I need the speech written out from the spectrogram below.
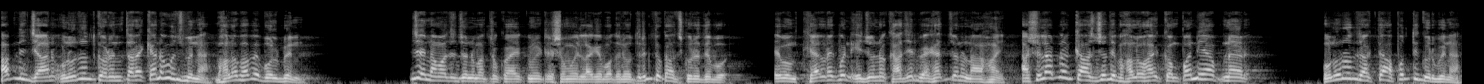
আপনি যান, অনুরোধ করেন, তারা কেন বুঝবে না? ভালোভাবে বলবেন যে নামাজের জন্য মাত্র কয়েক মিনিটের সময় লাগে, বদলে অতিরিক্ত কাজ করে দেব। এবং খেয়াল রাখবেন, এজন্য কাজের ব্যাঘাত যেন না হয়। আসলে আপনার কাজ যদি ভালো হয়, কোম্পানি আপনার অনুরোধ রাখতে আপত্তি করবে না।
